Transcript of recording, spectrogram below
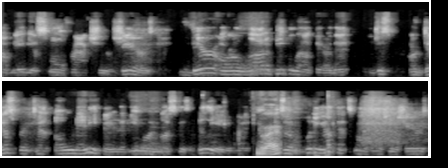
out maybe a small fraction of shares. There are a lot of people out there that just are desperate to own anything that Elon Musk is affiliated with. Right. so putting out that small fraction of shares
